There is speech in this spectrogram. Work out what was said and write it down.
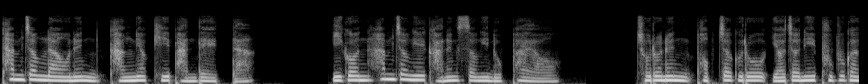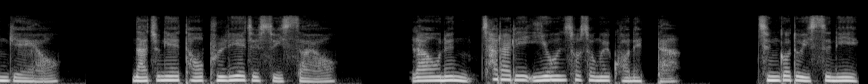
탐정 라오는 강력히 반대했다. 이건 함정일 가능성이 높아요. 조로는 법적으로 여전히 부부관계예요. 나중에 더 불리해질 수 있어요. 라오는 차라리 이혼 소송을 권했다. 증거도 있으니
